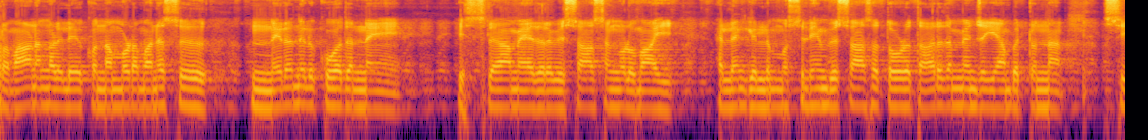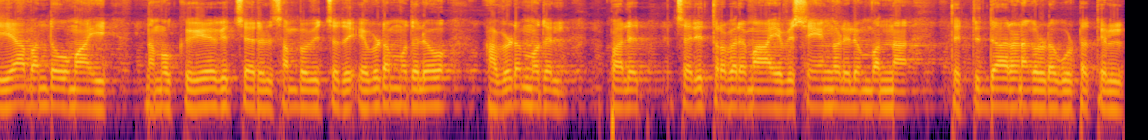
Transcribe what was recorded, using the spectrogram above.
പ്രമാണങ്ങളിലേക്കും നമ്മുടെ മനസ്സ് നിലനിൽക്കുക തന്നെ ഇസ്ലാമേതര വിശ്വാസങ്ങളുമായി അല്ലെങ്കിൽ മുസ്ലിം വിശ്വാസത്തോട് താരതമ്യം ചെയ്യാൻ പറ്റുന്ന ഷിയാബന്ധവുമായി നമുക്ക് ഏകച്ചേരൽ സംഭവിച്ചത് എവിടം മുതലോ അവിടം മുതൽ പല ചരിത്രപരമായ വിഷയങ്ങളിലും വന്ന തെറ്റിദ്ധാരണകളുടെ കൂട്ടത്തിൽ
